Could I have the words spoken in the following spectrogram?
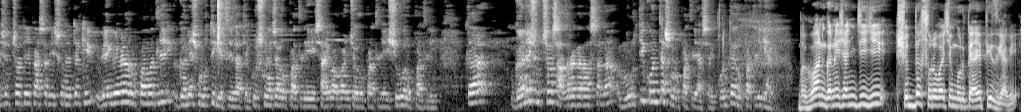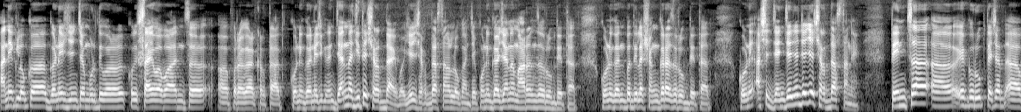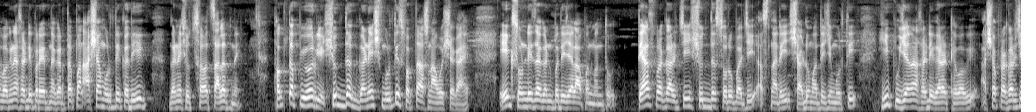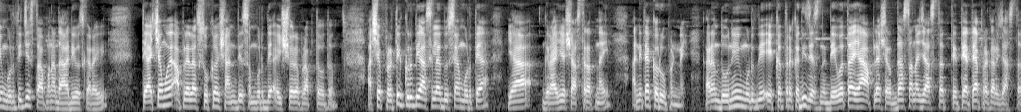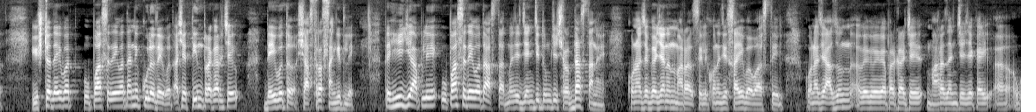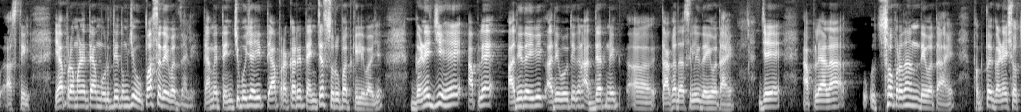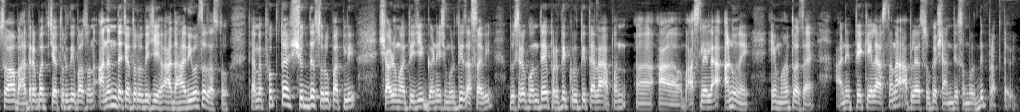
गणेशोत्सवात एक असं दिसून येतं की वेगवेगळ्या रूपामधली गणेश मूर्ती घेतली जाते. कृष्णाच्या रूपातली साईबाबांच्या रूपातली शिवरूपातली. तर गणेश उत्सव साजरा करत असताना मूर्ती कोणत्या स्वरूपातली असेल? कोणत्या रूपातली घ्यावी? भगवान गणेशांची जी शुद्ध स्वरूपाची मूर्ती आहे तीच घ्यावी. अनेक लोक गणेशजींच्या मूर्तीवर कोणी साईबाबांचं प्रकार करतात कोणी गणेश ज्यांना जिथे श्रद्धा आहे पाहिजे जे श्रद्धास्थान लोकांचे कोणी गजानन महाराजांचं रूप देतात कोणी गणपतीला शंकराचं रूप देतात कोणी असे ज्यांचे ज्यांचे जे श्रद्धास्थान आहे त्यांचा एक रूप त्याच्यात बघण्यासाठी प्रयत्न करतात पण अशा मूर्ती कधीही गणेश उत्सवात चालत नाही. फक्त प्युअरली शुद्ध गणेश मूर्तीच फक्त असणं आवश्यक आहे. एक सोंडेचा गणपती ज्याला आपण म्हणतो त्याच प्रकारची शुद्ध स्वरूपाची असणारी शाडू मातेची मूर्ती ही पूजनासाठी घरात ठेवावी. अशा प्रकारची मूर्तीची स्थापना दहा दिवस करावी. त्याच्यामुळे आपल्याला सुख शांती समृद्धी ऐश्वर प्राप्त होतं. अशा प्रतिकृती असलेल्या दुसऱ्या मूर्त्या ह्या ग्राह्यशास्त्रात नाही आणि त्या करू पण नाही. कारण दोन्ही मूर्ती एकत्र कधीच येत नाही देवता ह्या आपल्या श्रद्धास्थानं ज्या असतात ते त्या त्या प्रकारच्या असतात. इष्टदैवत उपासदैवत आणि कुलदैवत असे तीन प्रकारचे दैवत शास्त्रात सांगितले. तर ही जी आपली उपासदैवता असतात म्हणजे ज्यांची तुमची श्रद्धा श्रद्धास्थान आहे कोणाचे गजानन महाराज असेल कोणाचे साईबाबा असतील कोणाचे अजून वेगवेगळ्या प्रकारचे महाराजांचे जे काही असतील याप्रमाणे त्या मूर्ती तुमची उपासदैवत झाली. त्यामुळे त्यांची पूजा ही त्या प्रकारे त्यांच्याच स्वरूपात केली पाहिजे. गणेशजी हे आपले आधिदैविक आधिभौतिक आणि आध्यात्मिक ताकद असलेली दैवत आहे जे आपल्याला उत्सवप्रधान देवता आहे. फक्त गणेशोत्सव हा भाद्रपद चतुर्थीपासून आनंद चतुर्दशी हा दहा दिवसच असतो. त्यामुळे फक्त शुद्ध स्वरूपातली शाळू मातीची गणेश मूर्तीच असावी. दुसरं कोणत्याही प्रतिकृती त्याला आपण असलेल्या आणू नये हे महत्त्वाचं आहे. आणि ते केलं असताना आपल्याला सुख शांती समृद्धी प्राप्त होईल.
